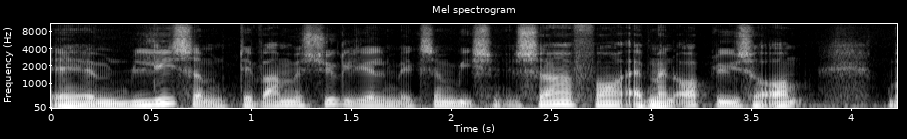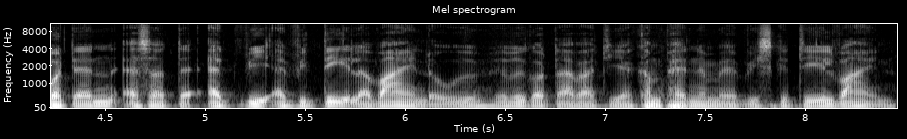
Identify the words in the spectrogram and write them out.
Øhm, ligesom det var med cykelhjelm eksempelvis, sørge for, at man oplyser om, hvordan, altså, at, vi, at vi deler vejen derude. Jeg ved godt, der har været de her kampagner med, at vi skal dele vejen.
